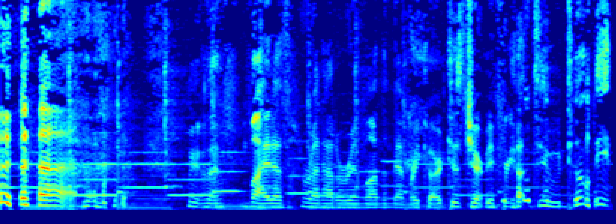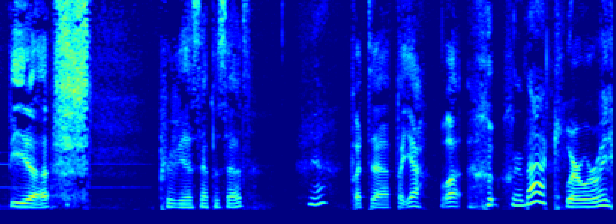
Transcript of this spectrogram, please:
we might have run out of room on the memory card because Jeremy forgot to delete the uh, previous episodes. Yeah. But uh, but yeah, what? We're back. Where were we?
